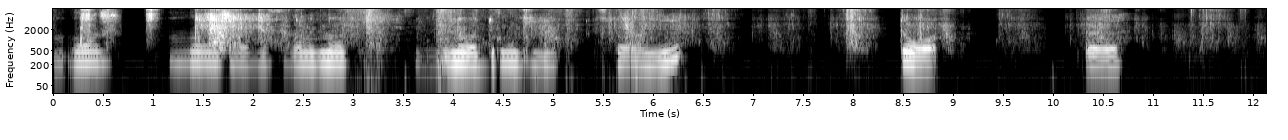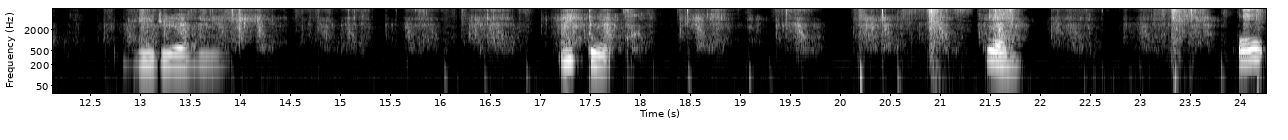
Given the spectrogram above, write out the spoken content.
Мож, може воно на другій стороні, то е, деревня. І тут. Том. Оп.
